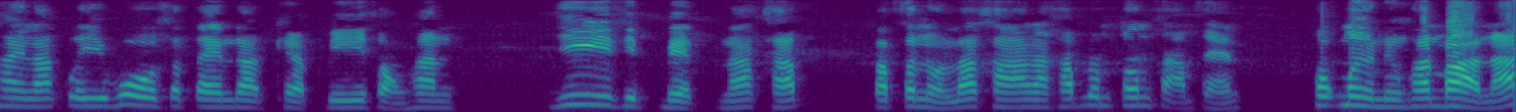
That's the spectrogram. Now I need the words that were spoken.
Hilux Revo Standard Cab ปี 2021 นะครับกับสนนราคานะครับ เริ่มต้น 3 6 1 0 0 0 บาทนะ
